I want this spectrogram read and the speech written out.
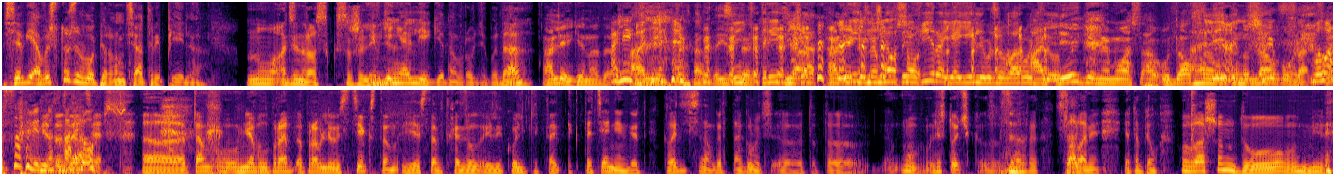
Сергей, а вы что же в оперном театре пели? Ну, один раз, к сожалению. Евгения Олегина вроде бы, да? Да. Олегина, да. Олег- Олегина. Извините, третий Я час, Олегин третий час эфира, я еле уже ворочаю. Олегин ему а, удался. Олегин удался. Волосами э, там у меня была про- проблема с текстом, я всегда подходил или к Ольге, или к Та- к Татьяне, они говорят, кладите нам, говорит, на грудь э, этот, э, ну, листочек с Да. это, словами. Я там пел «В вашем доме,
